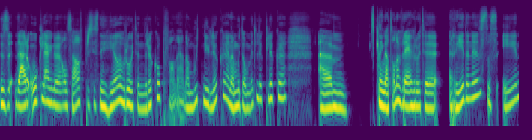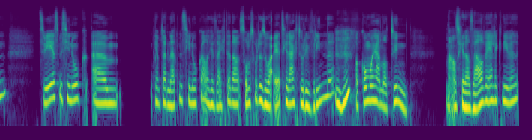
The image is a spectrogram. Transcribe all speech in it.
Dus daar ook leggen we onszelf precies een heel grote druk op. Van, ja, dat moet nu lukken en dat moet onmiddellijk lukken. Um, ik denk dat dat een vrij grote reden is. Dat is één. Twee is misschien ook, um, ik heb daarnet misschien ook al gezegd, hè, dat soms worden ze wat uitgedaagd door je vrienden. Mm Maar kom, we gaan dat doen. Maar als je dat zelf eigenlijk niet wil,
